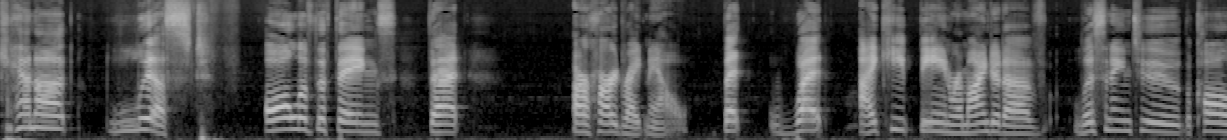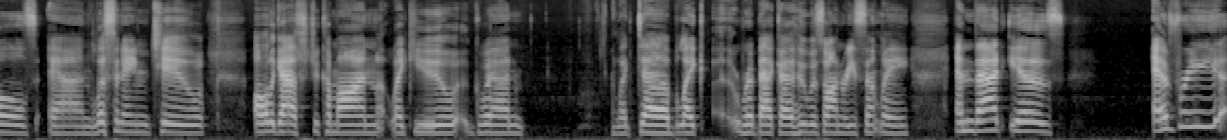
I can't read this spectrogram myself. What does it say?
cannot list all of the things that are hard right now. But what I keep being reminded of listening to the calls and listening to all the guests who come on, like you, Gwen, like Deb, like Rebecca, who was on recently, and that is everybody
